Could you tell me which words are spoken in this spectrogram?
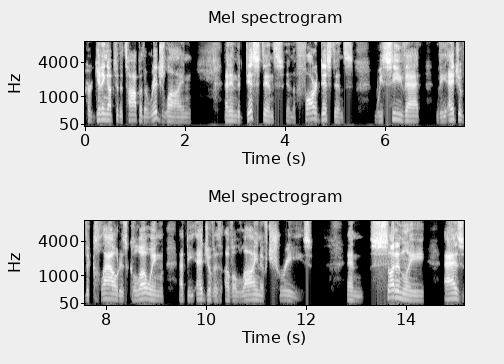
her getting up to the top of the ridge line. And in the distance in the far distance we see that the edge of the cloud is glowing at the edge of a, of a line of trees. And suddenly as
